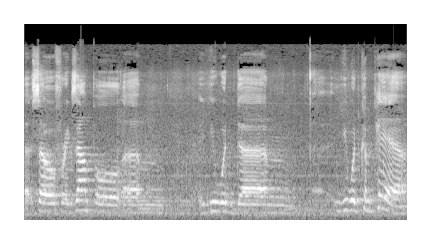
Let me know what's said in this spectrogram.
Uh, so, for example, um, you would um, you would compare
